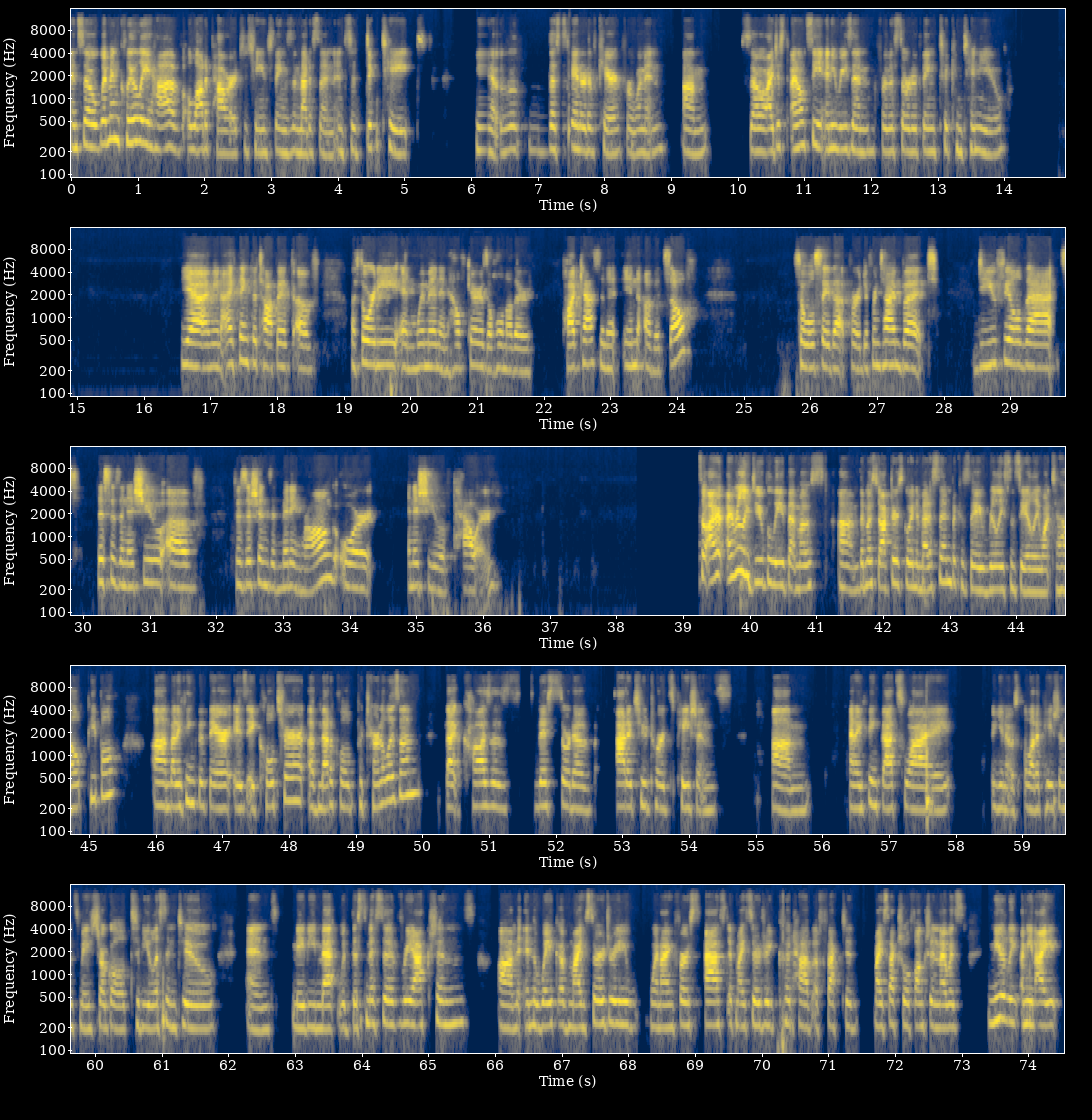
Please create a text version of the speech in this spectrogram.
and so women clearly have a lot of power to change things in medicine and to dictate, you know, the, the standard of care for women. Um, so I just, I don't see any reason for this sort of thing to continue. Yeah, I mean, I think the topic of authority and women and healthcare is a whole nother podcast in it in of itself so we'll save that for a different time. But do you feel that this is an issue of physicians admitting wrong or an issue of power? So I, I really do believe that most um, most doctors go into medicine because they really sincerely want to help people. Um, but I think that there is a culture of medical paternalism that causes this sort of attitude towards patients. Um, and I think that's why, you know, a lot of patients may struggle to be listened to and maybe met with dismissive reactions. Um, in the wake of my surgery, when I first asked if my surgery could have affected my sexual function, I was nearly, I mean, I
